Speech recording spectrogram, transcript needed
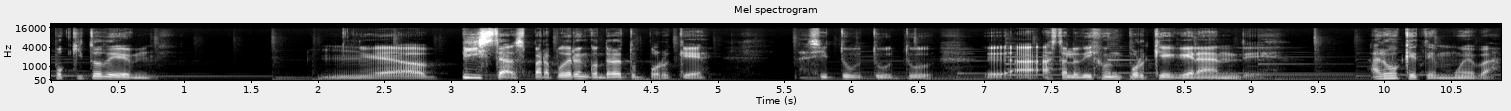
poquito de mm, eh, pistas para poder encontrar tu por qué. Así tú, tú, tú, hasta lo dije, un porqué grande. Algo que te mueva.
